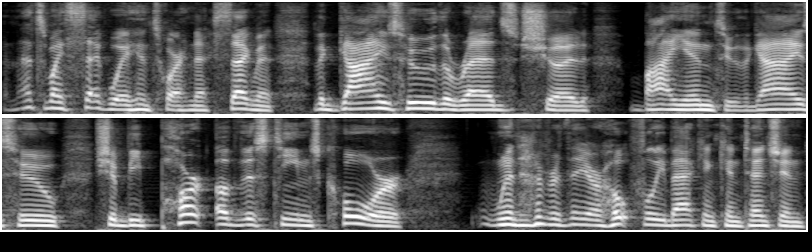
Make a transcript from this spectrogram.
And that's my segue into our next segment the guys who the Reds should buy into, the guys who should be part of this team's core whenever they are hopefully back in contention.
